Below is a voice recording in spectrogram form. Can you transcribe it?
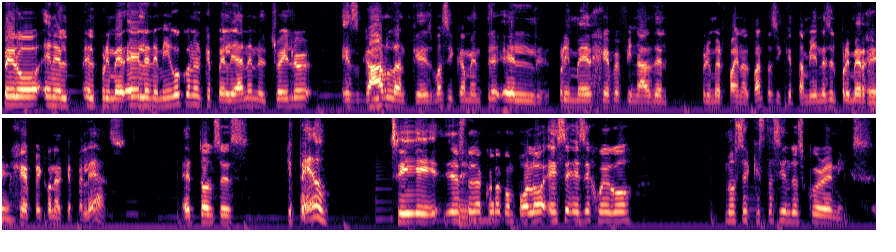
Pero en el, el primer, el enemigo con el que pelean en el trailer es Garland, que es básicamente el primer jefe final del primer Final Fantasy, que también es el primer Sí. jefe con el que peleas. Entonces, ¿qué pedo? Sí, yo estoy Sí. de acuerdo con Polo. Ese, ese juego, no sé qué está haciendo Square Enix.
